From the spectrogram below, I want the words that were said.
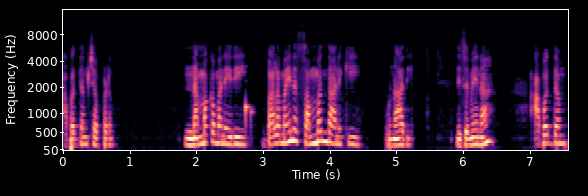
అబద్ధం చెప్పడం. నమ్మకం అనేది బలమైన సంబంధానికి పునాది. నిజమేనా? అబద్ధం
